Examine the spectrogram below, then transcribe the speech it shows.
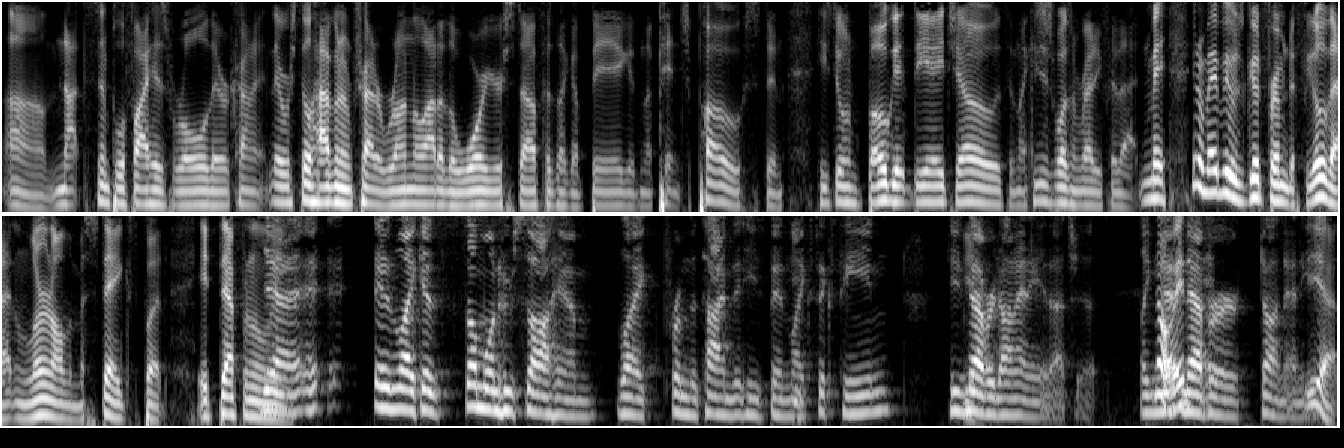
um, not simplify his role. They were kind of they were still having him try to run a lot of the warrior stuff as like a big and the pinch post, and he's doing Bogut DHOs, and like he just wasn't ready for that. May, you know, maybe it was good for him to feel that and learn all the mistakes, but it definitely Yeah, and, and like as someone who saw him like from the time that he's been like 16, he's never done any of that shit. Like No, ne- it- never done any. Yeah,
